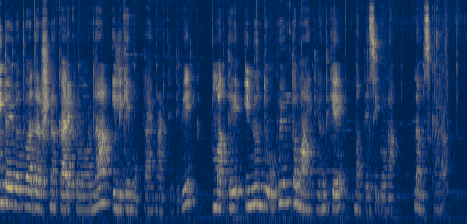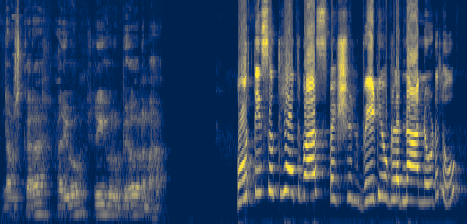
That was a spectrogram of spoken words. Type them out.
ಈ ದೈವತ್ವ ದರ್ಶನ ಕಾರ್ಯಕ್ರಮವನ್ನ ಇಲ್ಲಿಗೆ ಮುಕ್ತಾಯ ಮಾಡ್ತಿದ್ದೀವಿ. ಮತ್ತೆ ಇನ್ನೊಂದು ಉಪಯುಕ್ತ ಮಾಹಿತಿಯೊಂದಿಗೆ ಮತ್ತೆ ಸಿಗೋಣ. ನಮಸ್ಕಾರ. ನಮಸ್ಕಾರ. ಹರಿ ಓಂ. ಶ್ರೀ ಗುರುಭ್ಯೋ ನಮಃ. ಪೂರ್ತಿ ಸುದ್ದಿ ಅಥವಾ ಸ್ಪೆಷಲ್ ವಿಡಿಯೋಗಳನ್ನ ನೋಡಲು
